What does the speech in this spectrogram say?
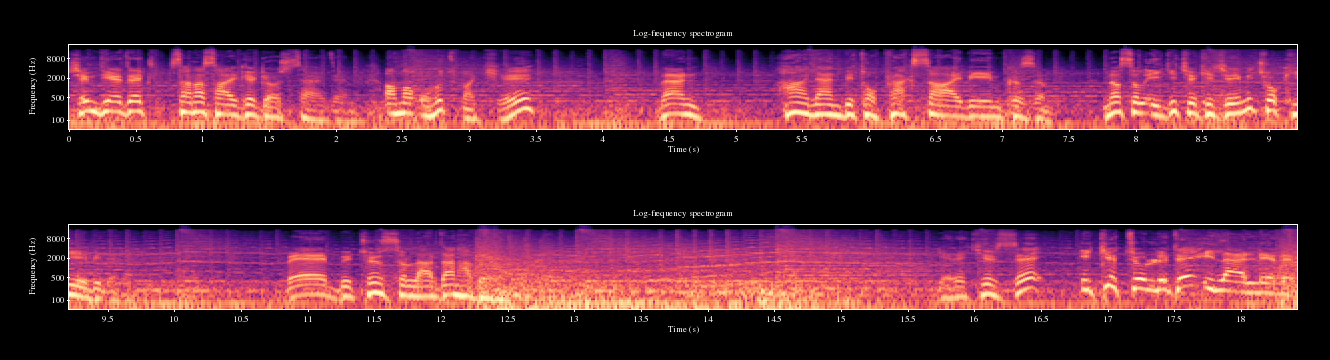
Şimdiye dek sana saygı gösterdim. Ama unutma ki ben halen bir toprak sahibiyim kızım. Nasıl ilgi çekeceğimi çok iyi bilirim. Ve bütün sırlardan haberim. Gerekirse iki türlü de ilerlerim.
